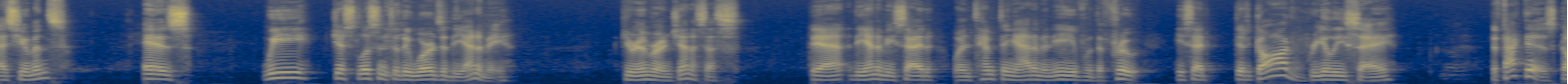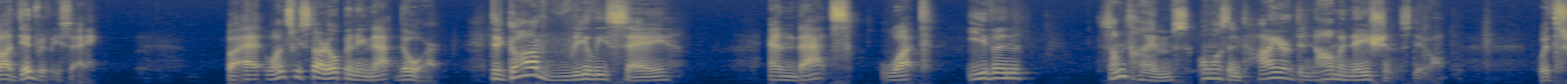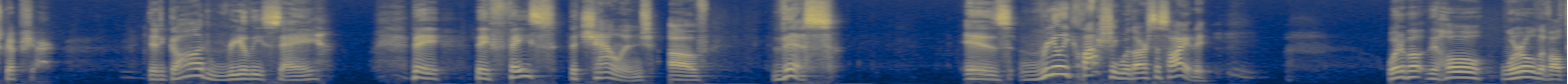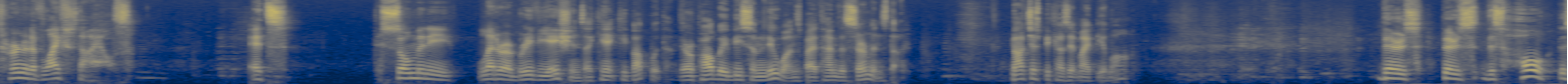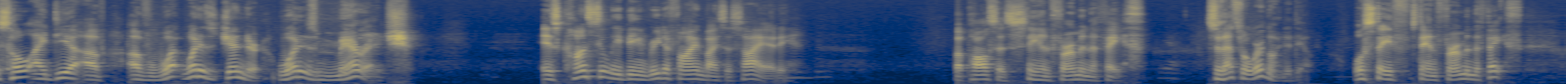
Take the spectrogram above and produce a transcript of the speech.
as humans is we just listen to the words of the enemy If you remember in Genesis, the, the enemy said, when tempting Adam and Eve with the fruit, he said, Did God really say? The fact is, God did really say. But at, once we start opening that door, did God really say? And that's what even sometimes almost entire denominations do with Scripture. Did God really say? They, they face the challenge of this is really clashing with our society. What about the whole world of alternative lifestyles? It's there's so many letter abbreviations, I can't keep up with them. There will probably be some new ones by the time the sermon's done. Not just because it might be long. There's, there's this, whole, this whole idea of, of what, what is gender, what is marriage, is constantly being redefined by society. But Paul says, stand firm in the faith. So that's what we're going to do. We'll stay, stand firm in the faith.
